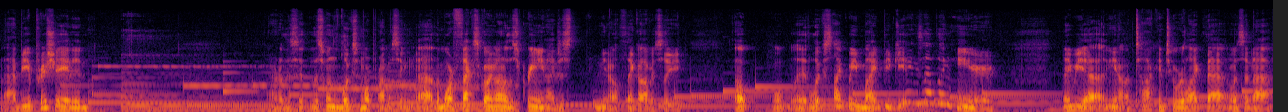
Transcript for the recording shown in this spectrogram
that'd be appreciated. I don't know, this, this one looks more promising. Uh, the more effects going on on the screen, I just, you know, think obviously... Oh, well, it looks like we might be getting something here. Maybe, uh, you know, talking to her like that was enough.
